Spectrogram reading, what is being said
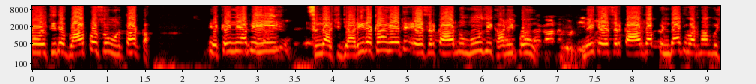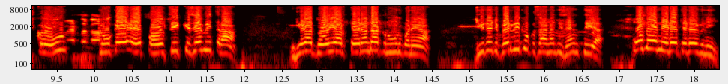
ਪਾਲਿਸੀ ਦੇ ਵਾਪਸ ਹੋਣ ਤੱਕ ਇਹ ਕਹਿੰਦੇ ਆ ਵੀ ਅਸੀਂ ਸੰਘਰਸ਼ ਜਾਰੀ ਰੱਖਾਂਗੇ ਤੇ ਇਹ ਸਰਕਾਰ ਨੂੰ ਮੂੰਹ ਦੀ ਖਾਣੀ ਪਊ। ਨਹੀਂ ਤੇ ਇਹ ਸਰਕਾਰ ਦਾ ਪਿੰਡਾਂ 'ਚ ਵੜਨਾ ਮੁਸ਼ਕਲ ਹੋਊ, ਕਿਉਂਕਿ ਇਹ ਪਾਲਿਸੀ ਕਿਸੇ ਵੀ ਤਰ੍ਹਾਂ ਜਿਹੜਾ 2013 ਦਾ ਕਾਨੂੰਨ ਬਣਿਆ, ਜਿਹਦੇ 'ਚ ਫਿਰ ਵੀ ਕੋਈ ਕਿਸਾਨਾਂ ਦੀ ਸਹਿਮਤੀ ਆ ਉਹਦੇ ਨੇੜੇ ਤੇੜੇ ਵੀ ਨਹੀਂ।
